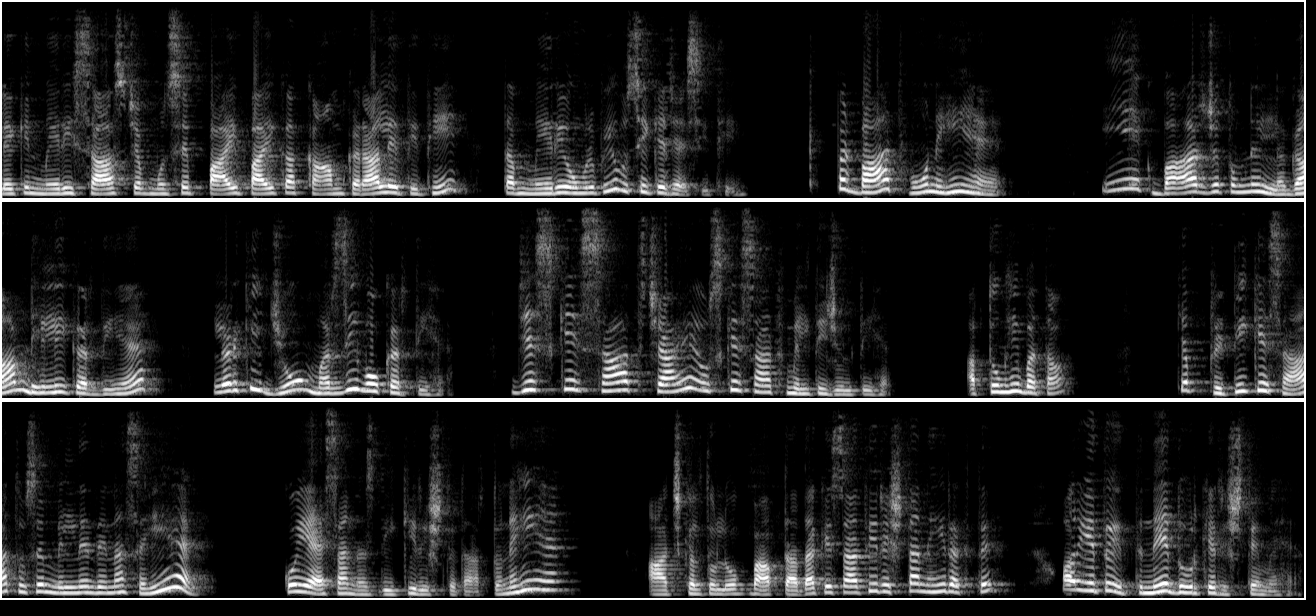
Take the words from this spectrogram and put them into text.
लेकिन मेरी सास जब मुझसे पाई पाई का काम करा लेती थी तब मेरी उम्र भी उसी के जैसी थी। पर बात वो नहीं है। एक बार जो तुमने लगाम ढीली कर दी है, लड़की जो मर्ज़ी वो करती है, जिसके साथ चाहे उसके साथ मिलती जुलती है। अब तुम ही बताओ, क्या प्रिटी के साथ उसे मिलने देना सही है? कोई ऐसा नजदीकी रिश्तेदार तो नहीं है। आजकल तो लोग बाप दादा के साथ ही रिश्ता नहीं रखते, और ये तो इतने दूर के रिश्ते में है।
